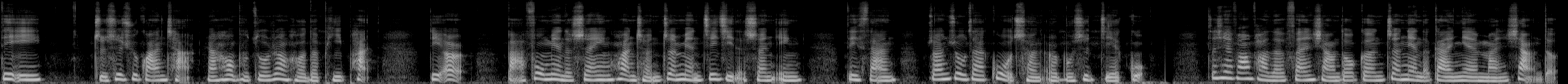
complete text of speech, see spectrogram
第一，只是去观察，然后不做任何的批判；第二，把负面的声音换成正面积极的声音；第三，专注在过程而不是结果，这些方法的分享都跟正念的概念蛮像的，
